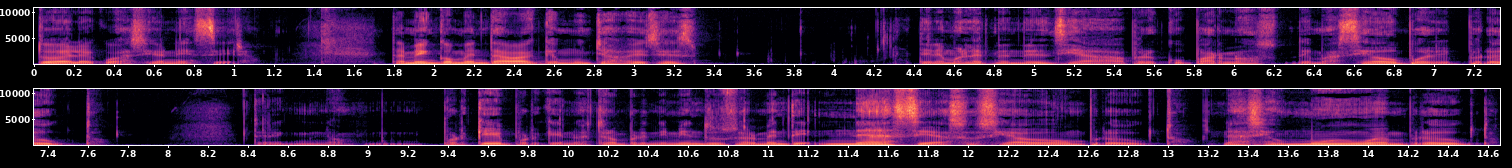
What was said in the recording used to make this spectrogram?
toda la ecuación es cero. También comentaba que muchas veces tenemos la tendencia a preocuparnos demasiado por el producto ¿Por qué? Porque nuestro emprendimiento usualmente nace asociado a un producto, nace un muy buen producto.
